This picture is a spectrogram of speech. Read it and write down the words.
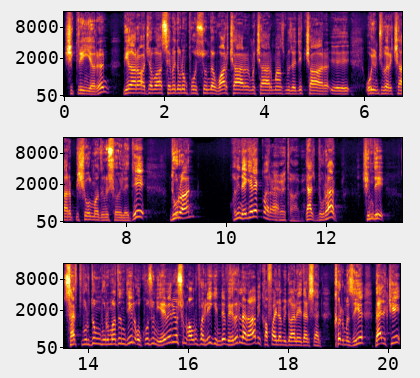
Şikrinyar'ın. Bir ara acaba Semedo'nun pozisyonunda var çağırır mı çağırmaz mı dedik. Çağır, e, oyuncuları çağırıp bir şey olmadığını söyledi. Duran Abi ne gerek var abi? Evet abi. Ya Duran şimdi sert vurdun vurmadın değil o kozu niye veriyorsun? Avrupa Ligi'nde verirler abi kafayla müdahale edersen kırmızıyı. Belki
